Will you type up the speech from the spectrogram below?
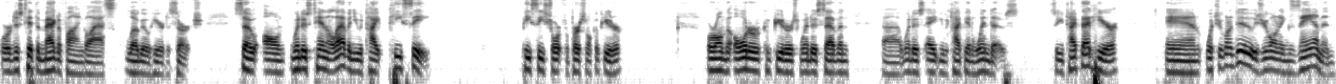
or just hit the magnifying glass logo here to search. So on Windows 10 and 11, you would type PC. PC short for personal computer. Or on the older computers, Windows 7, uh, Windows 8, you would type in Windows. So you type that here, and what you're going to do is you're going to examine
